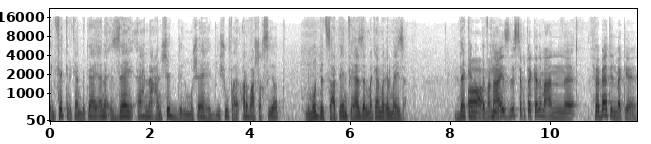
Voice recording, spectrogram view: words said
الفكر كان بتاعي أنا إزاي إحنا هنشد المشاهد يشوف الأربع شخصيات لمدة ساعتين في هذا المكان من غير ما يزهق. ده كان ما التفكير. أنا عايز لسه كنت اتكلم عن ثبات المكان.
